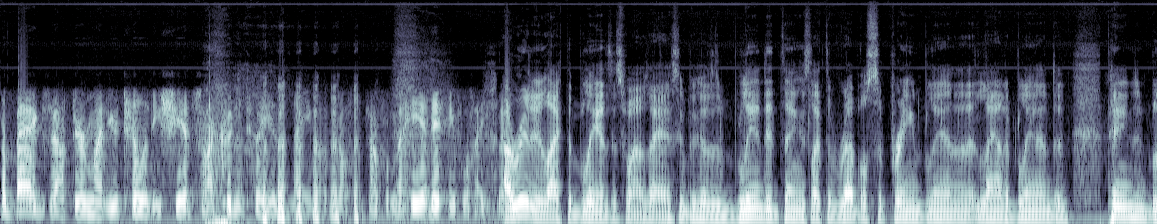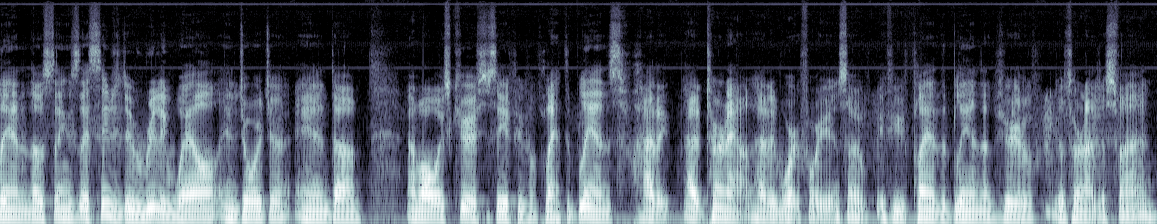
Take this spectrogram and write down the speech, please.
the bag's out there in my utility shed, so I couldn't tell you the name of it off the top of my head anyway. But I really like the blends. That's why I was asking because the blended things like the Rebel Supreme blend and Atlanta blend and Pennington blend and those things, they seem to do really well in Georgia. And um, I'm always curious to see if people plant the blends, how did how did it turn out, how did it work for you. And so if you've planted the blend, I'm sure you'll, you'll turn out just fine.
